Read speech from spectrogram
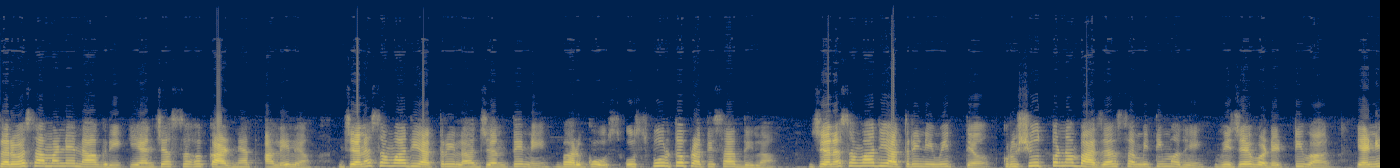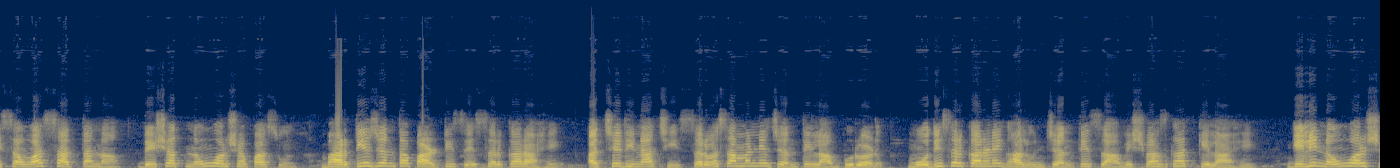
सर्वसामान्य नागरिक यांच्यासह काढण्यात आलेल्या जनसंवाद यात्रेला जनतेने भरघोस उत्स्फूर्त प्रतिसाद दिला. जनसंवाद यात्रेनिमित्त कृषी उत्पन्न बाजार समितीमध्ये विजय वडेट्टीवार यांनी संवाद साधताना देशात नऊ वर्षापासून भारतीय जनता पार्टीचे सरकार आहे. आजच्या दिनाची सर्वसामान्य जनतेला भुरळ मोदी सरकारने घालून जनतेचा विश्वासघात केला आहे. गेली नऊ वर्ष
